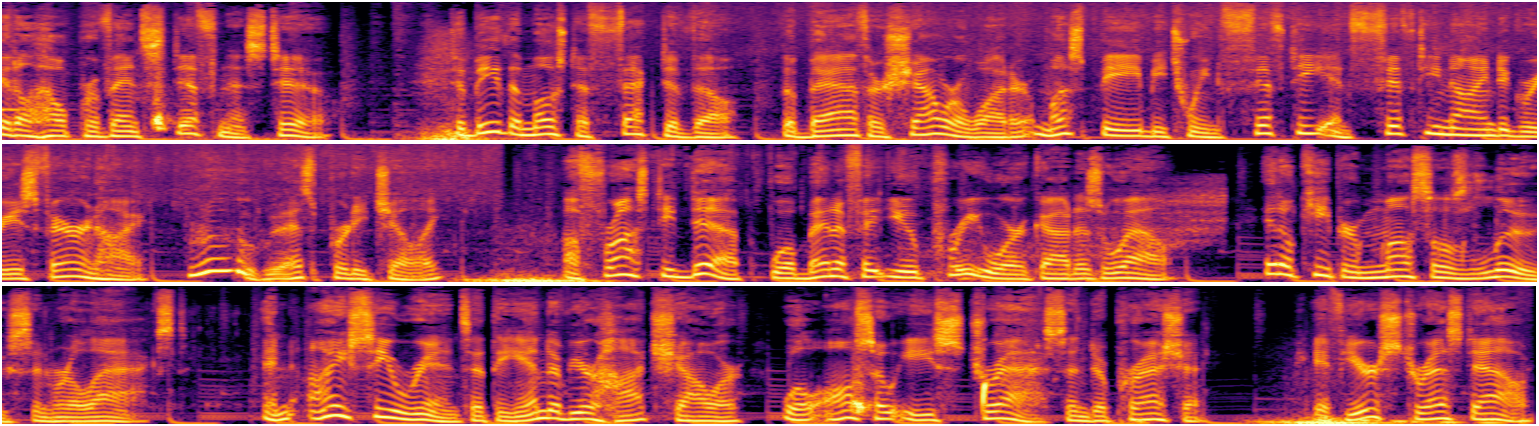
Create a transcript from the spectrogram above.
it'll help prevent stiffness too. To be the most effective, though, the bath or shower water must be between 50 and 59 degrees Fahrenheit. Ooh, that's pretty chilly. A frosty dip will benefit you pre workout as well. It'll keep your muscles loose and relaxed. An icy rinse at the end of your hot shower will also ease stress and depression. If you're stressed out,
